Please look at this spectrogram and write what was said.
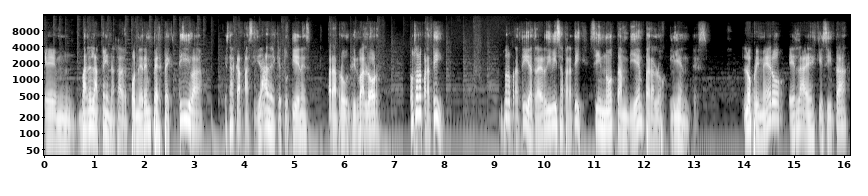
em, vale la pena, ¿sabes? Poner en perspectiva esas capacidades que tú tienes para producir valor, no solo para ti, no solo para ti, atraer divisas para ti, sino también para los clientes. Lo primero es la exquisita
